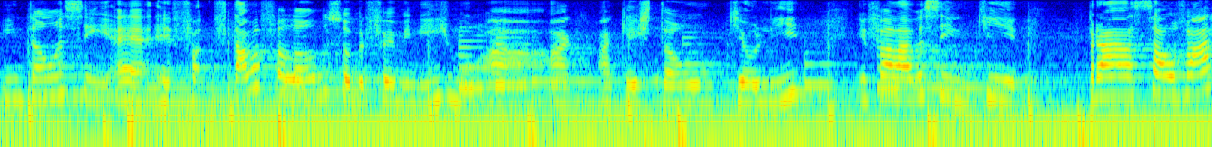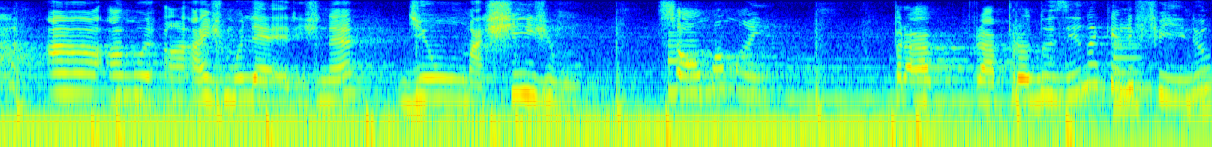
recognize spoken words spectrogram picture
Então, assim, estava é, é, falando sobre o feminismo, a, a, a, questão que eu li, e falava assim que para salvar a, as mulheres né, de um machismo, só uma mãe. Para produzir naquele filho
